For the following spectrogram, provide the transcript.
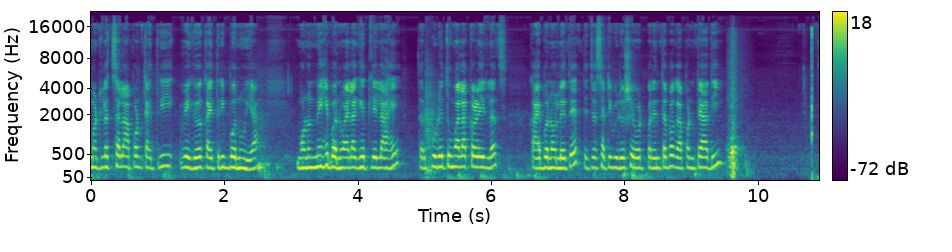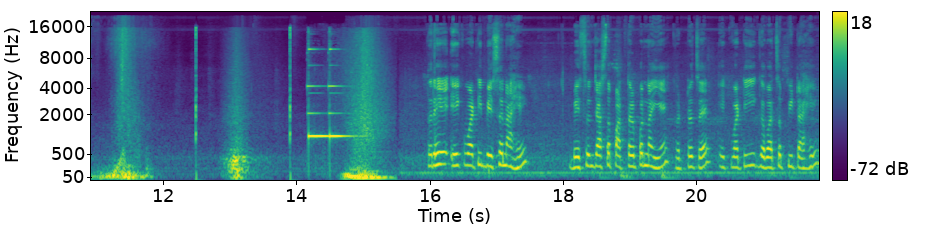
म्हटलं चला आपण काहीतरी वेगळं काहीतरी बनवूया. म्हणून मी हे बनवायला घेतलेलं आहे. तर पुढे तुम्हाला कळेलच काय बनवलं ते. त्याच्यासाठी व्हिडिओ शेवटपर्यंत बघा. पण त्याआधी तर हे एक वाटी बेसन आहे. बेसन जास्त पातळ पण नाही आहे घट्टच आहे. एक वाटी गव्हाचं पीठ आहे.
